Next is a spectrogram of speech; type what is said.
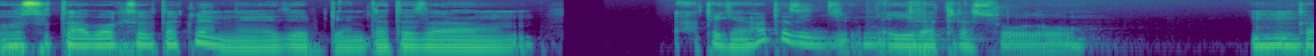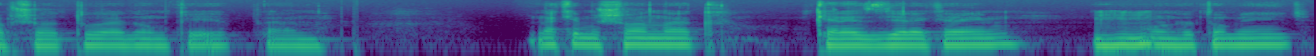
hosszú távok szoktak lenni egyébként? Tehát ez a... Hát igen, hát ez egy életre szóló Uh-huh. kapcsolat tulajdonképpen. Nekem is vannak keresztgyerekeim, Uh-huh. mondhatom így.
